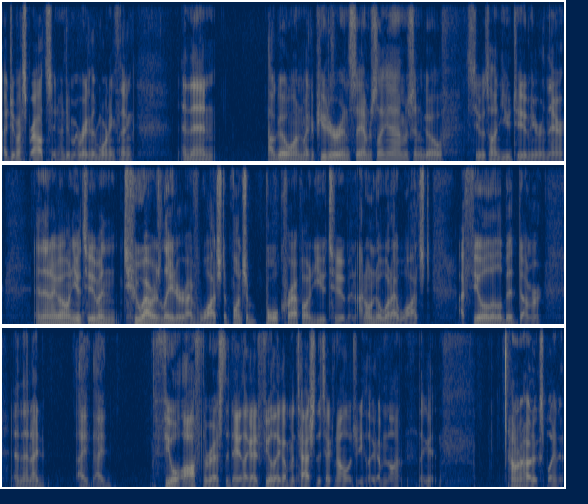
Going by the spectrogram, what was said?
I do my sprouts, you know, I do my regular morning thing, and then I'll go on my computer and say I'm just like, yeah, I'm just gonna go see what's on YouTube here and there and then I go on YouTube, and two hours later, I've watched a bunch of bull crap on YouTube, and I don't know what I watched. I feel a little bit dumber, and then I, I, I feel off the rest of the day. Like I feel like I'm attached to the technology. Like I'm not. Like I don't know how to explain it.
